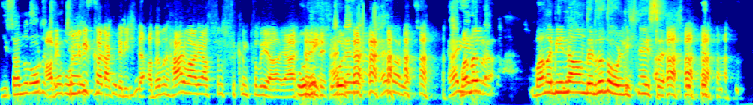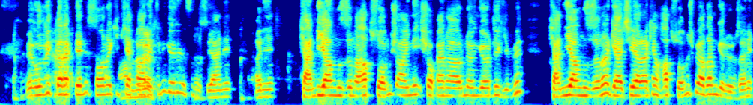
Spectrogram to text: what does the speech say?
insanlar orada Abi çok Ulrich karakteri işte. Adamın her varyasyonu sıkıntılı ya. Yani. Ulrich, her, her, her varyasyon. Her bana, yerinden... bana birini andırdı da Ulrich neyse. ve Ulrich karakterinin sonraki kefaretini görüyorsunuz. Yani hani kendi yalnızlığına hapsolmuş. Aynı Schopenhauer'ın öngördüğü gibi kendi yalnızlığına gerçeği ararken hapsolmuş bir adam görüyoruz. Hani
